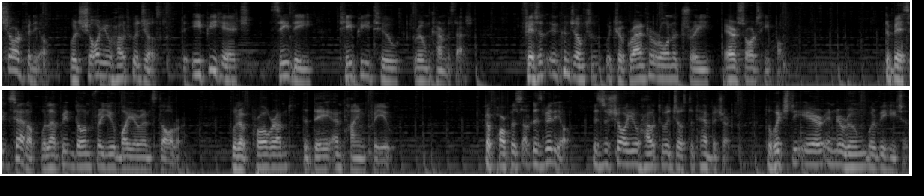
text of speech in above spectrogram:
short video will show you how to adjust the EPH CD TP2 room thermostat, fitted in conjunction with your Grant Aerona 3 air source heat pump. The basic setup will have been done for you by your installer, who will have programmed the day and time for you. The purpose of this video is to show you how to adjust the temperature to which the air in the room will be heated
